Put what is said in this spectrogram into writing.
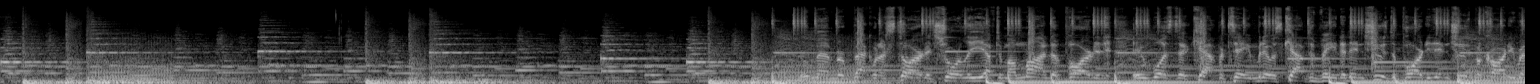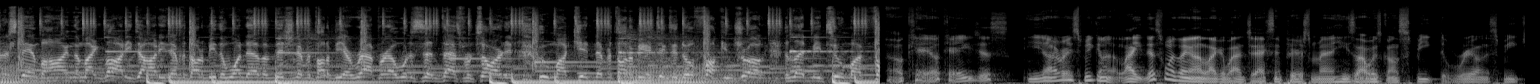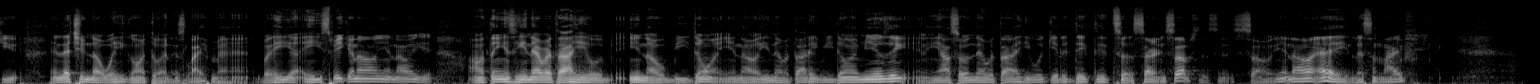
Back when I started, shortly after my mind departed. It was decapitating, but it was captivating. I didn't choose the party, didn't choose Bacardi. Rather stand behind the mic, lottie dottie. Never thought I'd be the one to have a vision, never thought I'd be a rapper. I would've said that's retarded. Who my kid never thought I'd be addicted to a fucking drug that led me to my. Okay, okay, just he already speaking of, like that's one thing I like about Jackson Pierce, man. He's always gonna speak the real and speak you and let you know what he's going through in his life, man. But he he's speaking on you know he, on things he never thought he would you know be doing. You know he never thought he'd be doing music, and he also never thought he would get addicted to certain substances. So you know, hey, listen, life.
